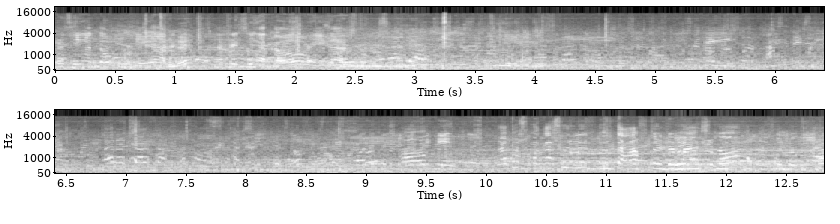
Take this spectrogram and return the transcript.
Recién acabamos de llegar, ¿eh? Recién acabamos de llegar. Tapos makasunod man ta after the mass, no? Makasunod ka?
